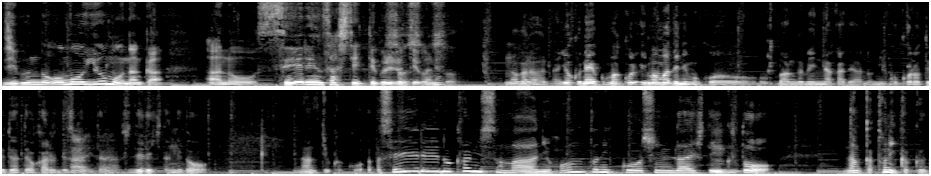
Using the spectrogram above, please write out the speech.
自分の思いをもなんかあの精錬させていってくれるっていうかね。だからよくね、まあ、これ今までにもこう番組の中であの「御心ってどうやってわかるんですか?」はいみたいな話出てきたけど、なんていうかこうやっぱ精霊の神様に本当にこう信頼していくと、なんかとにかく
